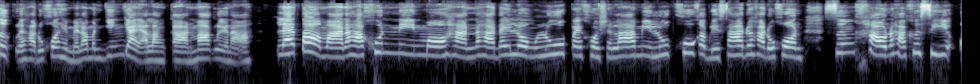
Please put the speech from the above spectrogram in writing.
ตึกเลยค่ะ ทุกคนเห็นไหมล่ะมันยิ่งใหญ่อลังการมากเลยนะ และต่อมานะคะ คุณนีนโมฮันนะคะ ได้ลงรูปไปโคเชล่ามีรูปคู่กับลิซ่าด้วยค่ะทุกคน ซึ่งเขานะคะคือ CEO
